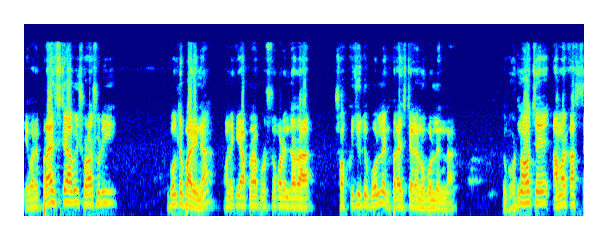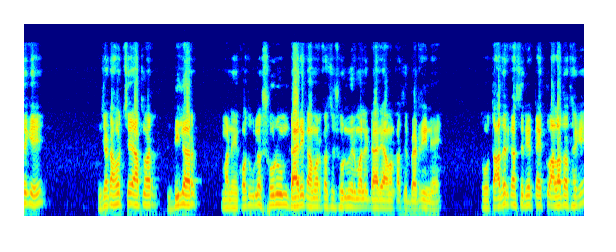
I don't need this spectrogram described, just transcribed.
এবারে প্রাইসটা আমি সরাসরি বলতে পারি না। অনেকে আপনারা প্রশ্ন করেন, দাদা সব কিছুই তো বললেন প্রাইসটা কেন বললেন না? তো ঘটনা হচ্ছে, আমার কাছ থেকে যেটা হচ্ছে, আপনার ডিলার মানে কতগুলো শোরুম ডাইরেক্ট আমার কাছে শোরুমের মালিক ডাইরেক্ট আমার কাছে ব্যাটারি নেয়। তো তাদের কাছে রেটটা একটু আলাদা থাকে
